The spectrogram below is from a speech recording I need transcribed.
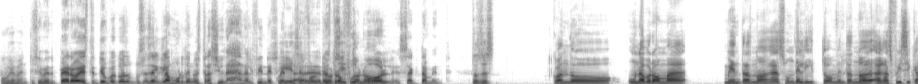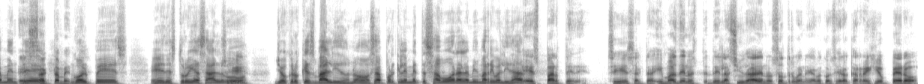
obviamente. Sí me- pero este tipo de cosas, pues es el glamour de nuestra ciudad, al fin de Sí, cuentas. es nuestro fútbol, exactamente. Entonces, cuando una broma, mientras no hagas un delito, mientras no hagas físicamente golpes, eh, destruyas algo, Sí. yo creo que es válido, ¿no? O sea, porque le metes sabor a la misma rivalidad. Es parte de. Sí, exacto. Y más de, nuestra, de la ciudad de nosotros, bueno, ya me considero acá regio, pero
